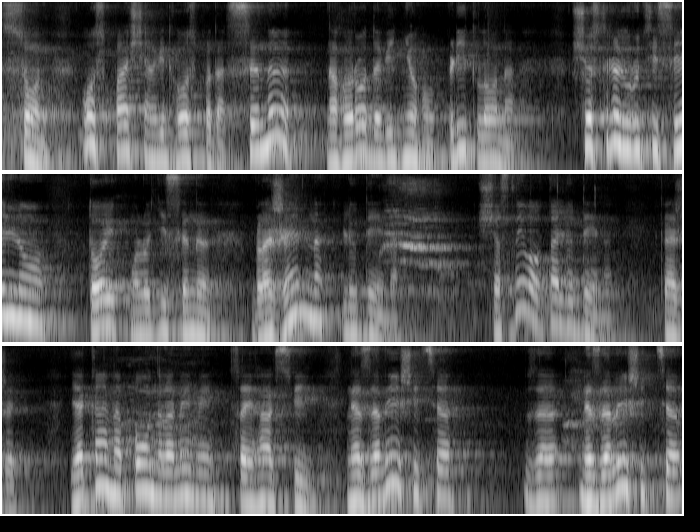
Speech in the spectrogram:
сон. О спадщина від Господа, сини нагорода від нього, плід лона. Що стріл у руці сильного, той молоді сини. Блаженна людина. Щаслива та людина, каже, яка наповнила ними сайгак свій, не залишиться за- не залишиться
